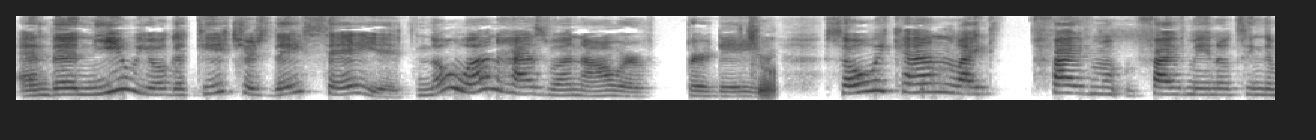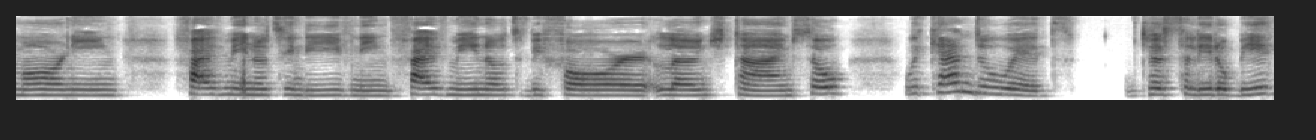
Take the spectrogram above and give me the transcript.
And the new yoga teachers, they say it. No one has one hour per day. true. So we can like five five minutes in the morning, five minutes in the evening, five minutes before lunchtime. So we can do it just a little bit,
